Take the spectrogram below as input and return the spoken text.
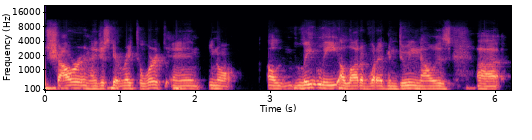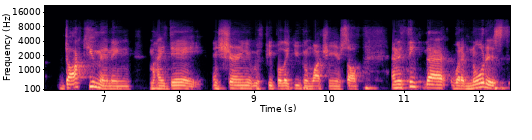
shower and I just get right to work. And you know, I'll, lately, a lot of what I've been doing now is uh, documenting my day and sharing it with people like you've been watching yourself. And I think that what I've noticed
